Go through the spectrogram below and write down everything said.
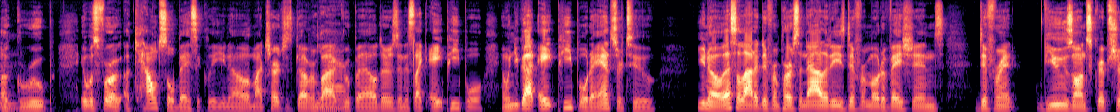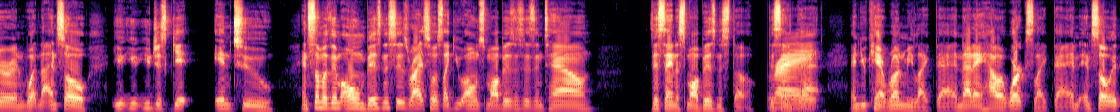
a Mm. group. It was for a, a council, basically. You know, my church is governed by a group of elders, and it's like eight people. And when you got eight people to answer to, you know, that's a lot of different personalities, different motivations, different views on scripture and whatnot. And so you you you just get into, and some of them own businesses, right? So it's like you own small businesses in town this ain't a small business though. This Right. ain't that. And you can't run me like that. And that ain't how it works like that. And and so it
